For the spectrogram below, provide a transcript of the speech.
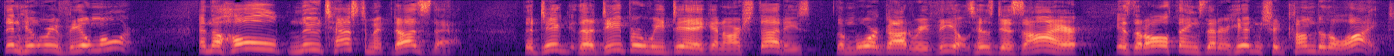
then he'll reveal more. And the whole New Testament does that. The, dig, the deeper we dig in our studies, the more God reveals. His desire is that all things that are hidden should come to the light.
